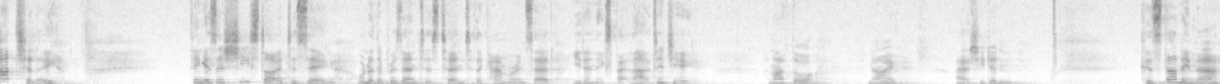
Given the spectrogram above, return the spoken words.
actually, thing is, as she started to sing, one of the presenters turned to the camera and said, You didn't expect that, did you? And I thought, No, I actually didn't. Because standing there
